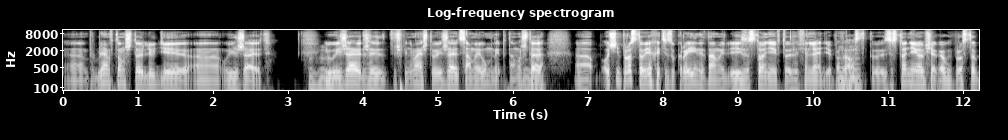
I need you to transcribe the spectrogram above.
э, проблема в том, что люди э, уезжают Угу. И уезжают же, ты же понимаешь, что уезжают самые умные, потому что да. э, очень просто уехать из Украины там или из Эстонии в той же Финляндию, пожалуйста. Угу. Из Эстонии вообще как бы просто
